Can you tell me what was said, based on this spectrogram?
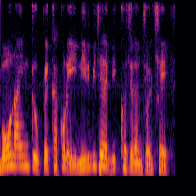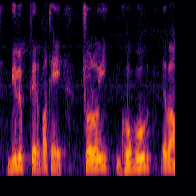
বন আইনকে উপেক্ষা করেই নির্বিচারে বৃক্ষছেদন চলছে। বিলুপ্তের পথে চড়ুই ঘুঘুর এবং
